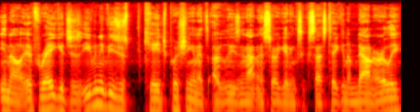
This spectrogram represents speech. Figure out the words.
you know, if Rakic is even if he's just cage pushing and it's ugly, he's not necessarily getting success taking him down early.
